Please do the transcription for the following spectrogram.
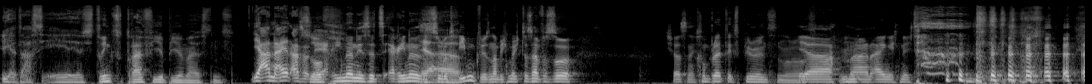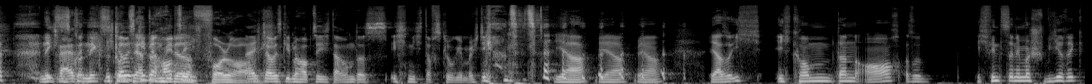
Ja, das eh. Ich trinke so drei, vier Bier meistens. Ja, nein, also So. erinnern ist jetzt, erinnern ist jetzt Ja. übertrieben gewesen, aber ich möchte das einfach so, ich weiß nicht. Komplett experiencen, oder was? Ja, nein, eigentlich nicht. Nächstes, Kon nächstes es Konzert dann wieder voll raus. Ich glaube, es geht mir hauptsächlich darum, dass ich nicht aufs Klo gehen möchte die ganze Zeit. Ja, ja, ja. Ja, also ich, ich komme dann auch, also ich finde es dann immer schwierig.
